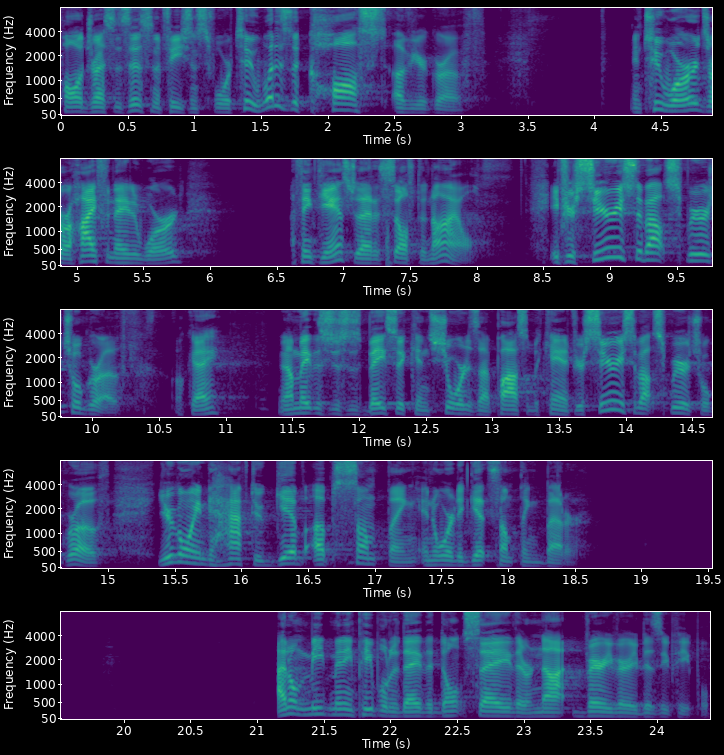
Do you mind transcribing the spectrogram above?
Paul addresses this in Ephesians 4 2. What is the cost of your growth? In two words or a hyphenated word, I think the answer to that is self denial. If you're serious about spiritual growth, okay, and I'll make this just as basic and short as I possibly can. If you're serious about spiritual growth, you're going to have to give up something in order to get something better. I don't meet many people today that don't say they're not very, very busy people.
